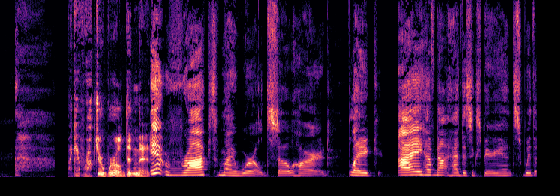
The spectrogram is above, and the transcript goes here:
like it rocked your world, didn't it? It rocked my world so hard. Like, I have not had this experience with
